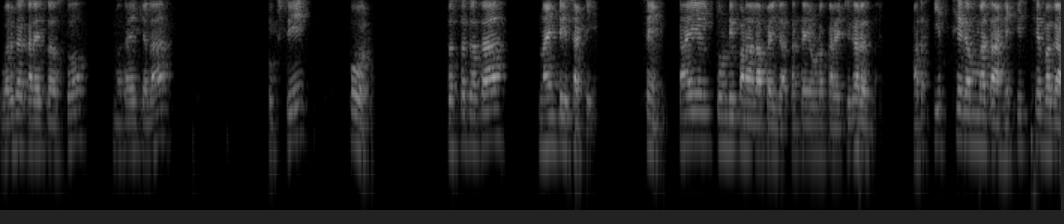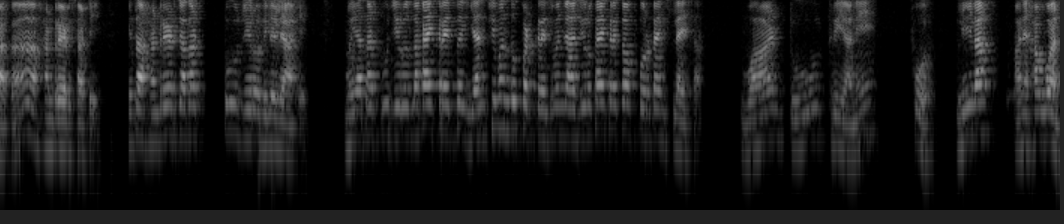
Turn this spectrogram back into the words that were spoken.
वर्ग करायचा असतो. मग काय केला? सिक्स्टी फोर तसंच आता नाईन्टीसाठी सेम काय येईल? तोंडीपणा आला पाहिजे. आता काही एवढं करायची गरज नाही. आता इथे गंमत आहे. इथे बघा आता हंड्रेडसाठी. इथं हंड्रेडच्या आता टू झिरो दिलेले आहेत. मग आता टू झिरोला काय करायचं? यांची पण दुप्पट करायची. म्हणजे हा झिरो काय करायचा? फोर टाइम्स लिहायचा. वन टू थ्री आणि फोर लिहिला आणि हा वन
